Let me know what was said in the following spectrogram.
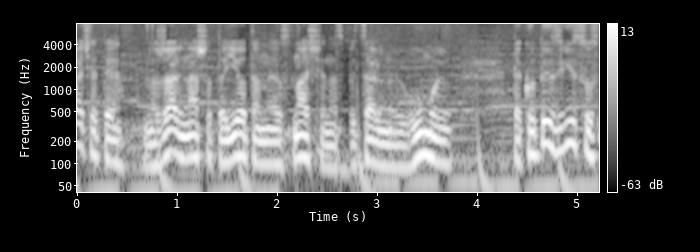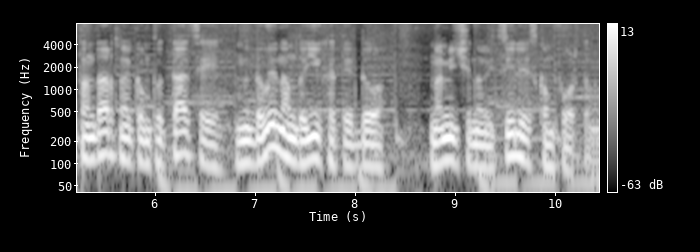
Бачите, на жаль, наша Toyota не оснащена спеціальною гумою. Та коти звісу стандартної комплектації не дали нам доїхати до наміченої цілі з комфортом.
